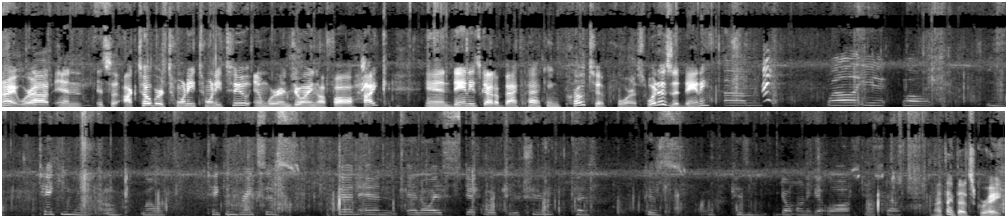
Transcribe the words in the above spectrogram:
All right, we're out in, it's October 2022 and we're enjoying a fall hike. And Danny's got a backpacking pro tip for us. What is it, Danny? Um, well, you, well, you, taking, well, taking breaks is good and, and always stick with your troop because, because, because you don't want to get lost and stuff. I think that's great.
